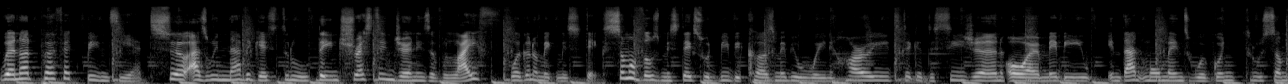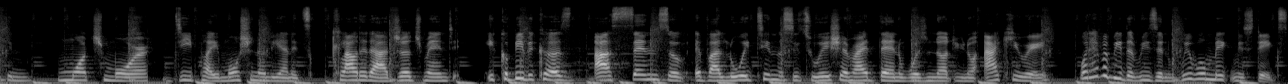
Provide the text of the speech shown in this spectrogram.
We're not perfect beings yet, so as we navigate through the interesting journeys of life, we're gonna make mistakes. Some of those mistakes would be because maybe we were in a hurry to take a decision, or maybe in that moment we're going through something much more deeper emotionally and it's clouded our judgment it could be because our sense of evaluating the situation right then was not, you know, accurate. Whatever be the reason, we will make mistakes.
